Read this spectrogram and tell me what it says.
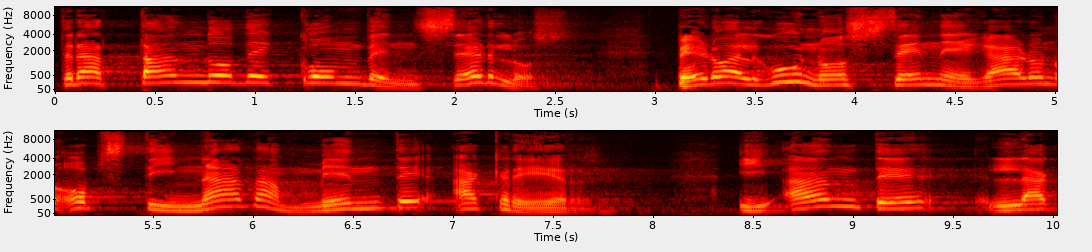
tratando de convencerlos, pero algunos se negaron obstinadamente a creer. Y ante, la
